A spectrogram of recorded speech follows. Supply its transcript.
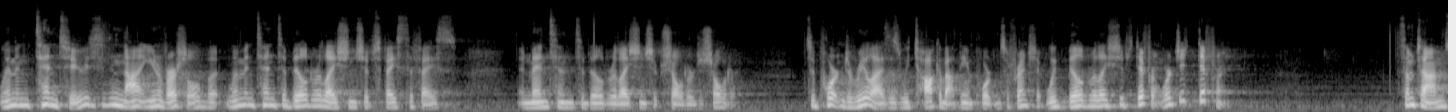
women tend to, this is not universal, but women tend to build relationships face to face, and men tend to build relationships shoulder to shoulder. It's important to realize as we talk about the importance of friendship. We build relationships different. We're just different. Sometimes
